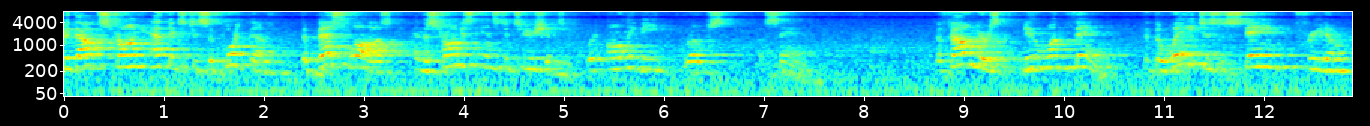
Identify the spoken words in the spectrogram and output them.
Without strong ethics to support them, the best laws and the strongest institutions would only be ropes of sand. The founders knew one thing that the way to sustain freedom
